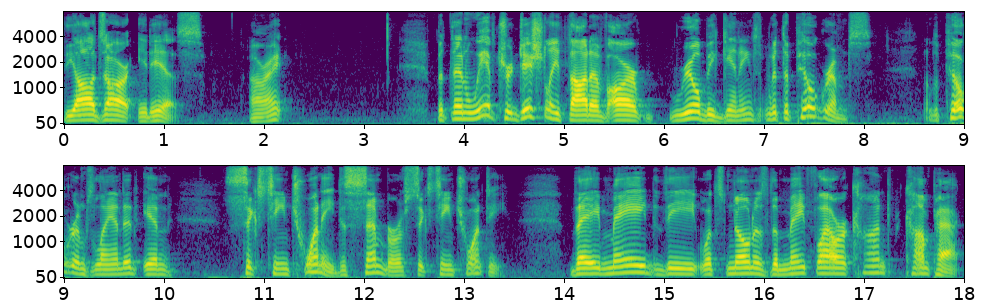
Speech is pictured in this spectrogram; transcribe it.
The odds are it is. All right? But then we have traditionally thought of our real beginnings with the pilgrims. Now, the pilgrims landed in 1620, December of 1620. They made the what's known as the Mayflower Con- Compact.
